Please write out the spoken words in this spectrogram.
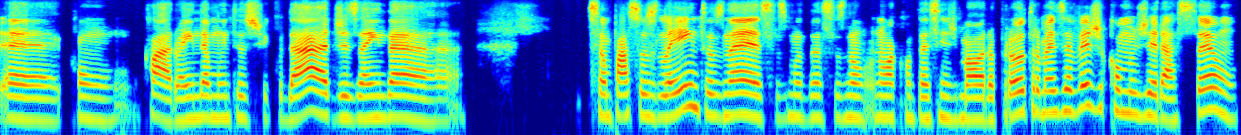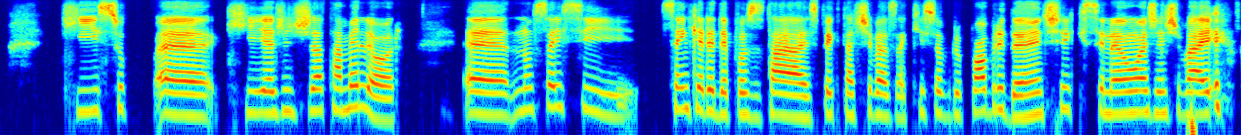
É, com, claro, ainda muitas dificuldades, ainda são passos lentos, né? Essas mudanças não, não acontecem de uma hora para outra, mas eu vejo como geração que isso é, que a gente já está melhor. É, não sei se, sem querer depositar expectativas aqui sobre o pobre Dante, que senão a gente vai.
